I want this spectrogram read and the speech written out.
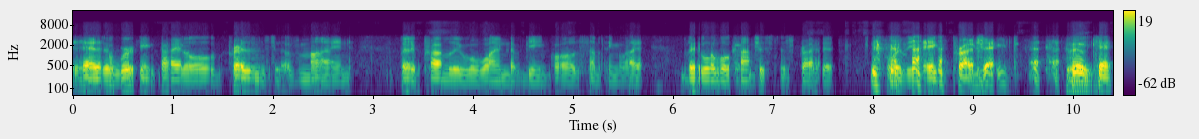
it has a working title, "Presence of Mind," but it probably will wind up being called something like the Global Consciousness Project or the Egg Project. okay.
